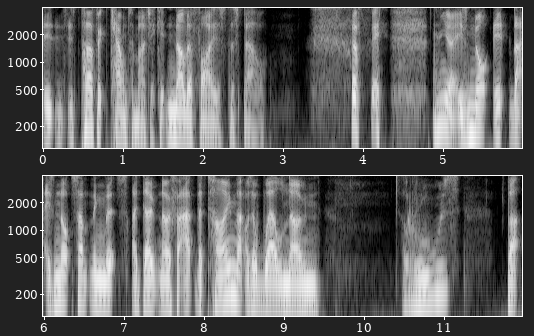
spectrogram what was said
it's perfect counter magic it nullifies the spell you know, is not it. That is not something that's. I don't know if at the time that was a well-known ruse, but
